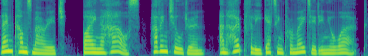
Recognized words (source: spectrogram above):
Then comes marriage, buying a house, having children, and hopefully getting promoted in your work.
